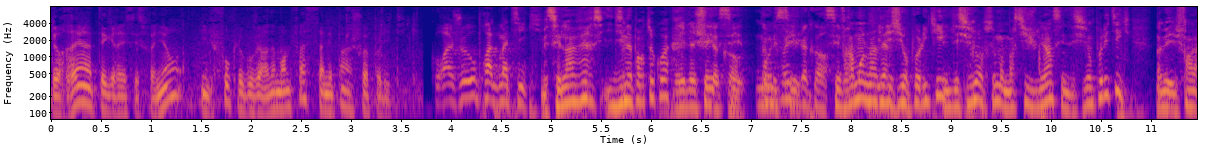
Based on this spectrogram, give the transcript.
de réintégrer ces soignants, il faut que le gouvernement le fasse, ça n'est pas un choix politique. Courageux ou pragmatique? Mais c'est l'inverse, il dit n'importe quoi. Et là, je suis C'est- d'accord. c'est- je suis c'est- d'accord. C'est vraiment C'est une l'inverse. décision politique. Une décision, absolument. Merci Julien, c'est une décision politique. Non mais, enfin,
